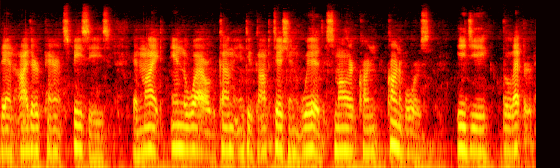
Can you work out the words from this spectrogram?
than either parent species and might in the wild come into competition with smaller carn carnivores, e.g. the leopard.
